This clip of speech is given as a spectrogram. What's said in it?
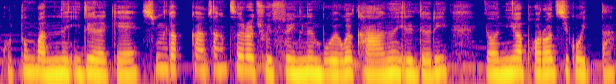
고통받는 이들에게 심각한 상처를 줄 수 있는 모욕을 가하는 일들이 연이어 벌어지고 있다.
